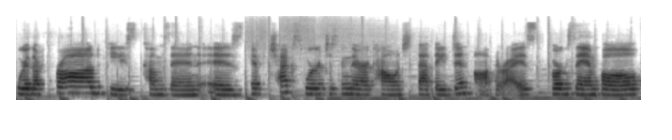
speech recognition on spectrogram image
Where the fraud piece comes in is if checks were just in their account that they didn't authorize. For example,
